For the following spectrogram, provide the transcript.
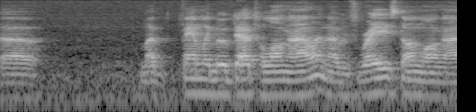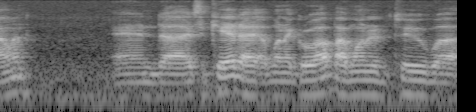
uh, my family moved out to Long Island. I was raised on Long Island. And uh, as a kid, I, when I grew up, I wanted to, uh,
